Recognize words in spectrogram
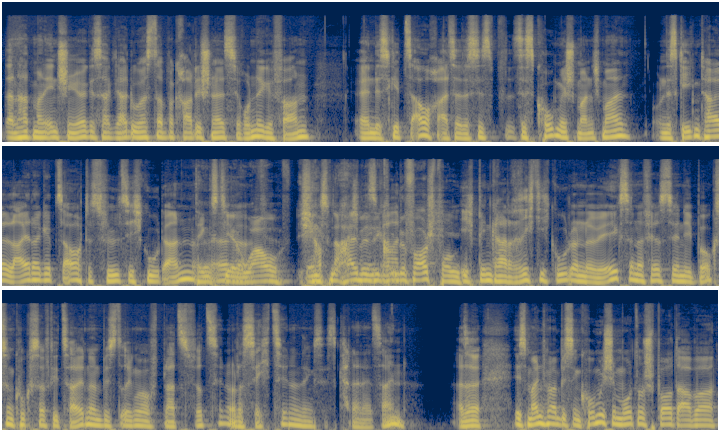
dann hat mein Ingenieur gesagt, ja, du hast aber gerade die schnellste Runde gefahren. Das gibt's auch. Also das ist, das ist komisch manchmal. Und das Gegenteil leider gibt es auch, das fühlt sich gut an. Denkst dir, Äh, wow, ich habe eine halbe ich bin Sekunde grad- Vorsprung. Ich bin gerade richtig gut unterwegs und dann fährst du in die Box und guckst auf die Zeit und dann bist du irgendwo auf Platz 14 oder 16 und denkst, das kann ja nicht sein. Also ist manchmal ein bisschen komisch im Motorsport, aber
